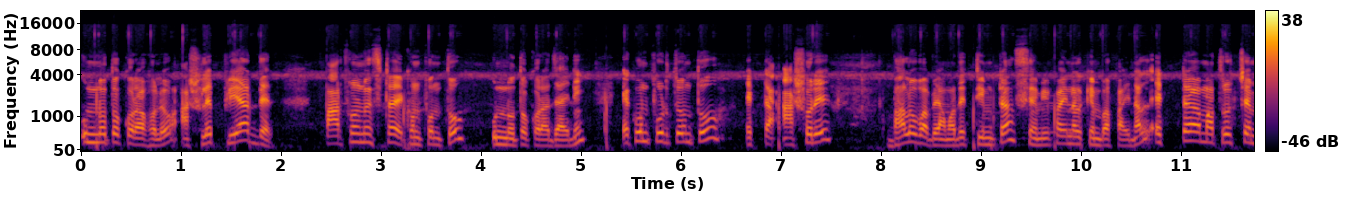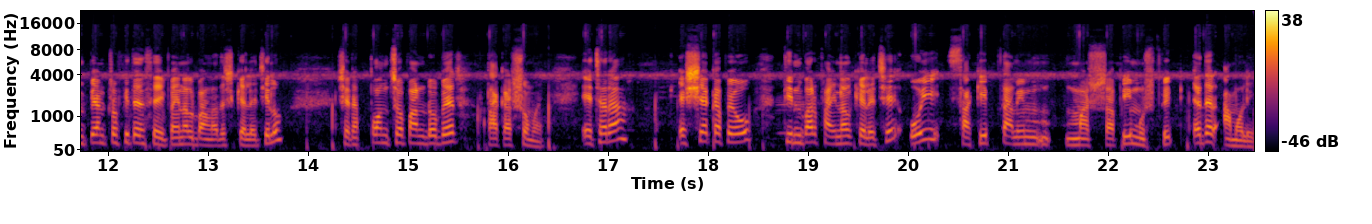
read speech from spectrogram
উন্নত করা হলেও আসলে প্লেয়ারদের পারফরমেন্সটা এখন পর্যন্ত উন্নত করা যায়নি। এখন পর্যন্ত একটা আসরে ভালোভাবে আমাদের টিমটা সেমিফাইনাল কিংবা ফাইনাল একটা মাত্র চ্যাম্পিয়ন ট্রফিতে সেমিফাইনাল বাংলাদেশ খেলেছিল। সেটা পঞ্চপাণ্ডবের থাকার সময়। এছাড়া এশিয়া কাপেও তিনবার ফাইনাল খেলেছে ওই সাকিব, তামিম, মাশরাফি, মুশফিক এদের আমলে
